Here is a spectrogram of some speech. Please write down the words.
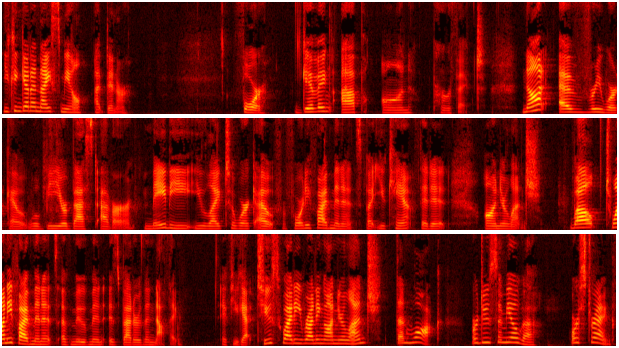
You can get a nice meal at dinner. Four, giving up on perfect. Not every workout will be your best ever. Maybe you like to work out for 45 minutes, but you can't fit it on your lunch. Well, 25 minutes of movement is better than nothing. If you get too sweaty running on your lunch, then walk or do some yoga or strength.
